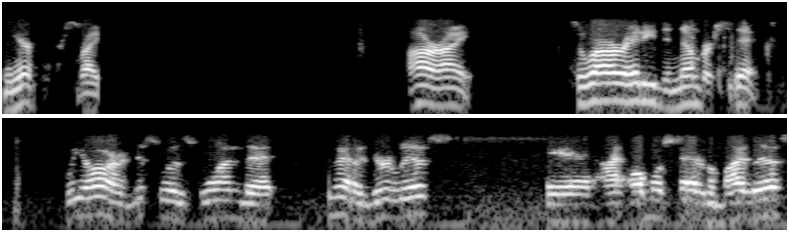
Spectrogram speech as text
in the Air Force. Right. All right. So we're already to number six. We are, and this was one that you had on your list, and I almost had it on my list.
